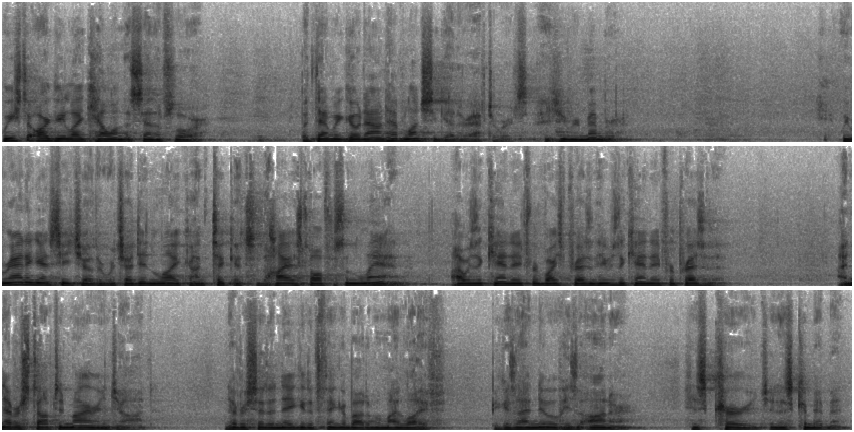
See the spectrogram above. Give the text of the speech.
We used to argue like hell on the Senate floor. But then we go down and have lunch together afterwards, as you remember. We ran against each other, which I didn't like, on tickets to the highest office in the land. I was the candidate for vice president, he was the candidate for president. I never stopped admiring John, never said a negative thing about him in my life, because I knew his honor, his courage, and his commitment.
